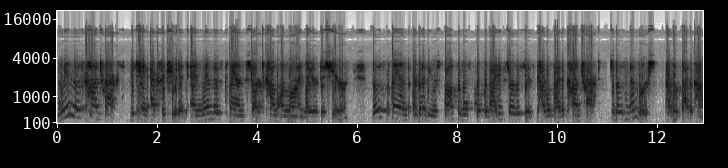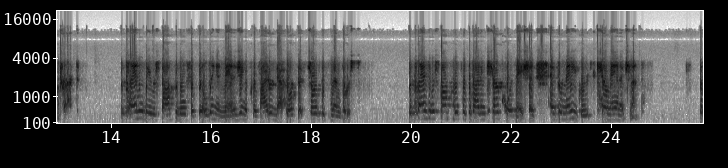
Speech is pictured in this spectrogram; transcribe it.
When those contracts became executed and when those plans start to come online later this year, those plans are going to be responsible for providing services covered by the contract to those members covered by the contract. The plan will be responsible for building and managing a provider network that serves its members. The plans are responsible for providing care coordination and for many groups, care management. The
